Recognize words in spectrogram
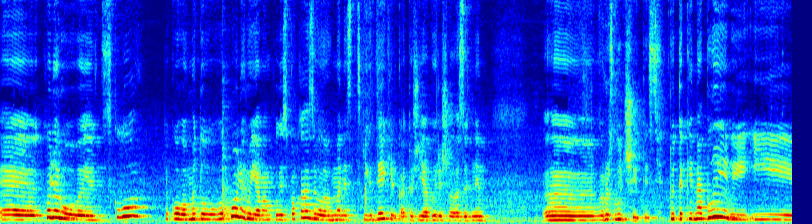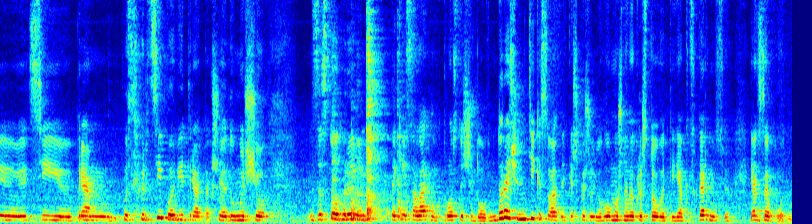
е, кольорове скло такого медового кольору. Я вам колись показувала. У мене їх декілька, тож я вирішила з одним е, розлучитись. Тут такі напливи і ці прям пусхирці повітря, так що я думаю, що за 100 гривень такий салатник просто чудовий. До речі, не тільки салатник, я ж кажу, його можна використовувати як цукерницю, як завгодно.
